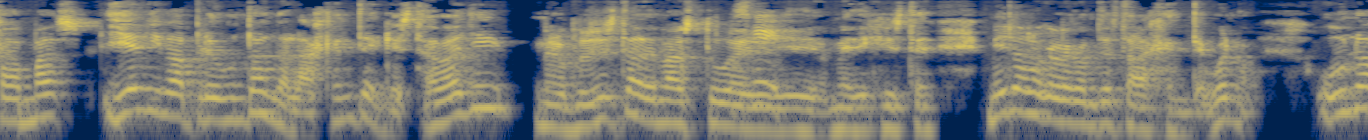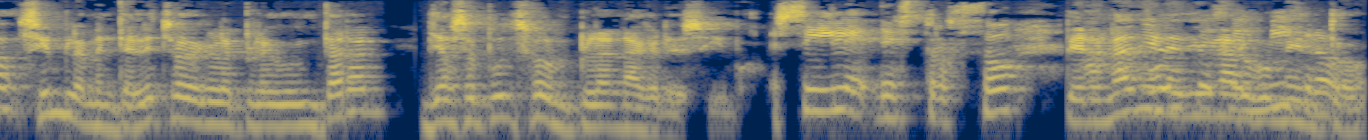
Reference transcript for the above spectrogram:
Hamas. Y él iba preguntando a la gente que estaba allí, me lo pusiste además tú el Sí. vídeo, me dijiste, mira lo que le contesta la gente. Bueno, uno, simplemente el hecho de que le preguntaran ya se puso en plan agresivo. sí, le destrozó. Pero nadie le dio un argumento.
